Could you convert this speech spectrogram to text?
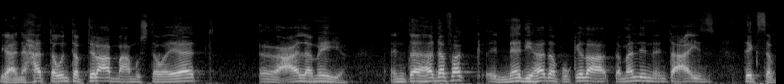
يعني حتى وأنت بتلعب مع مستويات آه، عالمية. أنت هدفك النادي هدفه كده تملي إن أنت عايز تكسب.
